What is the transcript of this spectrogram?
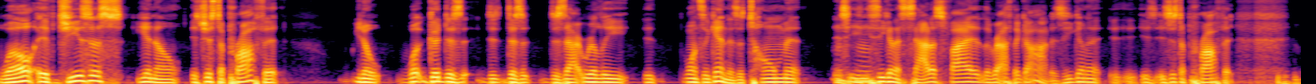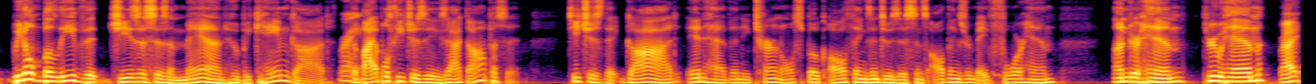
Well, if Jesus, you know, is just a prophet, you know, what good does does it does that really? It, once again, is atonement? Is he, Mhm. is he going to satisfy the wrath of God? Is he going to is, is just a prophet? We don't believe that Jesus is a man who became God. The Bible teaches the exact opposite. Teaches that God in heaven, eternal, spoke all things into existence. All things were made for him under him, through him, right?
